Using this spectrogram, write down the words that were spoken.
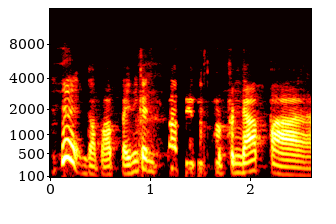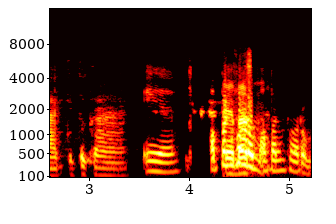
nggak apa-apa. Ini kan kita bebas berpendapat, gitu kan. iya open Bebas forum open forum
